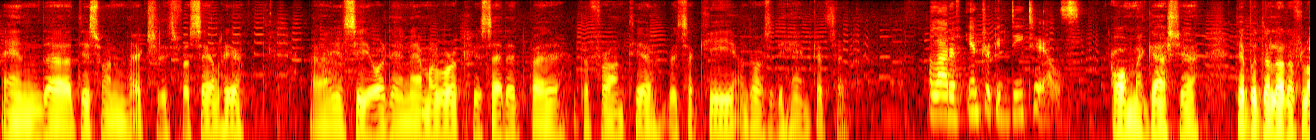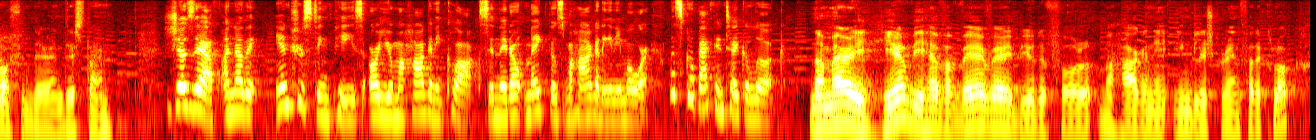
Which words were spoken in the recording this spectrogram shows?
And uh, this one actually is for sale here. Uh, you see all the enamel work. You set it by the front here with a key and also the hand gets set. A lot of intricate details. Oh my gosh, yeah. They put a lot of love in there in this time. Joseph, another interesting piece are your mahogany clocks, and they don't make those mahogany anymore. Let's go back and take a look. Now, Mary, here we have a very, very beautiful mahogany English grandfather clock.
